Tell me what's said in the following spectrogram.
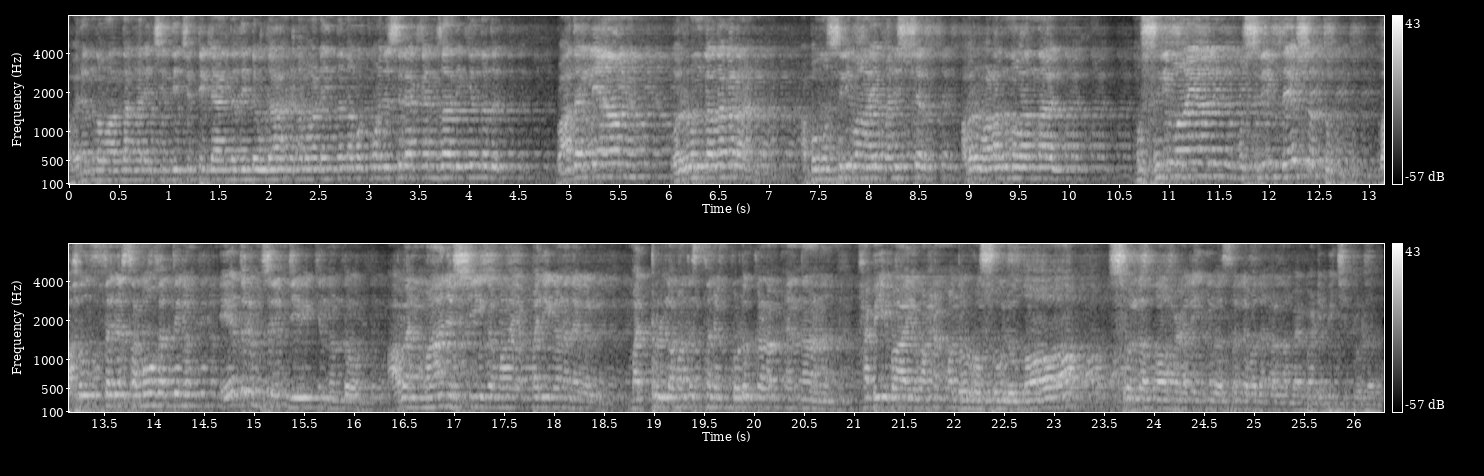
അവരൊന്നും അന്ന് അങ്ങനെ ചിന്തിച്ചിട്ടില്ല എന്നതിന്റെ ഉദാഹരണമാണ് ഇന്ന് നമുക്ക് മനസ്സിലാക്കാൻ സാധിക്കുന്നത്. അതെല്ലാം വെറും കഥകളാണ്. അപ്പൊ മുസ്ലിമായ മനുഷ്യർ അവർ വളർന്നു വന്നാൽ മുസ്ലിമായാൽ മുസ്ലിം ദേശത്തും ബഹുസ്വര സമൂഹത്തിലും ഏതൊരു മുസ്ലിം ജീവിക്കുന്നുണ്ടോ അവൻ മാനുഷികമായ പരിഗണനകൾ മറ്റുള്ള മതസ്ഥനും കൊടുക്കണം എന്നാണ് ഹബീബായ മുഹമ്മദ് അലൈഹി തങ്ങൾ നമ്മെ പഠിപ്പിച്ചിട്ടുള്ളത്.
